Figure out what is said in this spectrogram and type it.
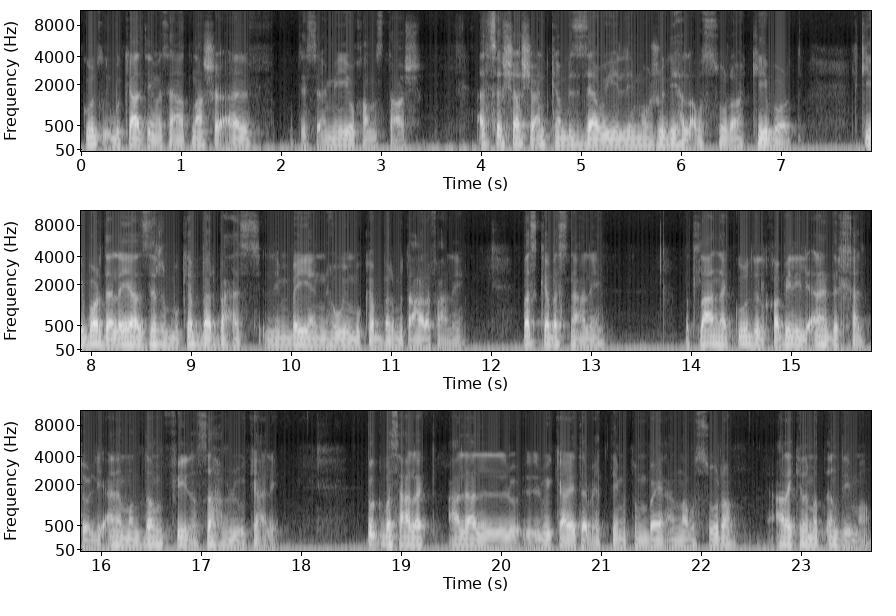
كود وكالتي مثلا 12915 أسفل الشاشة عندكم بالزاوية اللي موجودة هلأ بالصورة keyboard ال keyboard عليها زر مكبر بحث اللي مبين هو مكبر متعارف عليه. بس كبسنا عليه. بطلع لنا كود القبيلة اللي أنا دخلته اللي أنا منضم فيه لصاحب الوكالة. بكبس على على الوكالة تبعتي مثل مبين عندنا بالصورة على كلمة انضمام.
